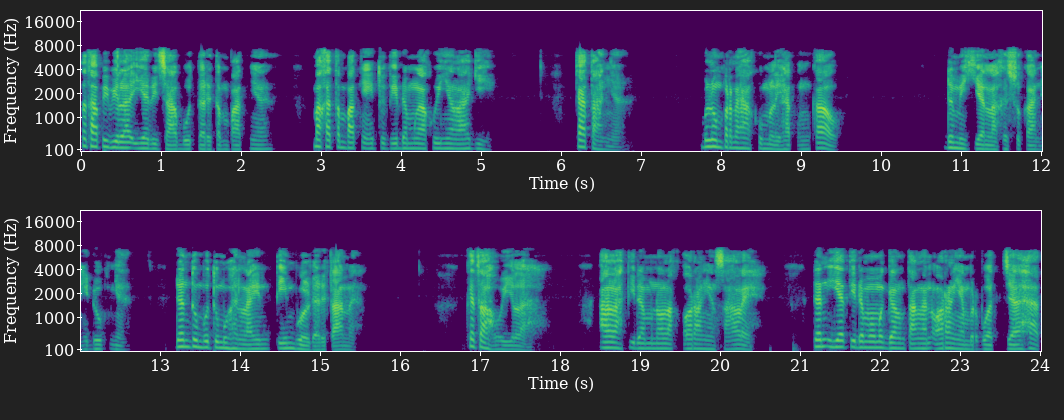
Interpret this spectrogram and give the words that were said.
Tetapi bila ia dicabut dari tempatnya, maka tempatnya itu tidak mengakuinya lagi. Katanya, belum pernah aku melihat engkau, Demikianlah kesukaan hidupnya, dan tumbuh-tumbuhan lain timbul dari tanah. Ketahuilah, Allah tidak menolak orang yang saleh, dan ia tidak memegang tangan orang yang berbuat jahat.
